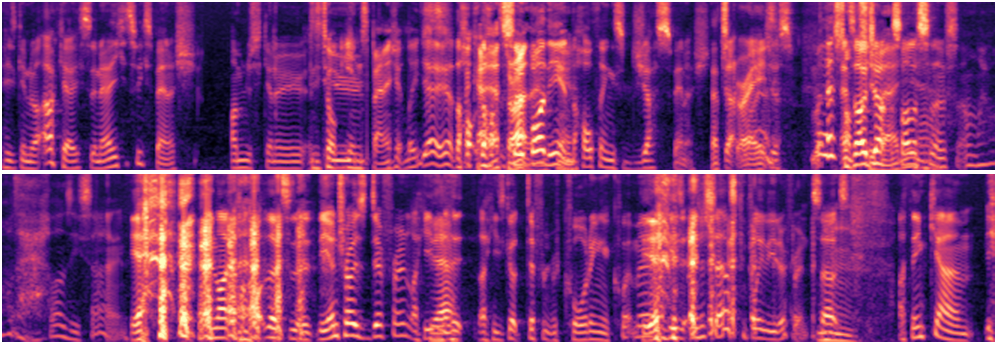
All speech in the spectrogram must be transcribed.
he's going to be like, okay, so now you can speak Spanish. I'm just going to. Does he talk in Spanish at least? Yeah, yeah. The whole, Okay, the whole, so right by then, the end, yeah. the whole thing's just Spanish. That's Ju- great. Just, Well, that's not so I too jump, bad. so I yeah. listen to this, I'm like, what the hell is he saying? Yeah. and like the, the, the intro is different. Like even Yeah. the, like he's got different recording equipment. Yeah. Like it just sounds completely different. So it's Mm. I think um, yeah,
